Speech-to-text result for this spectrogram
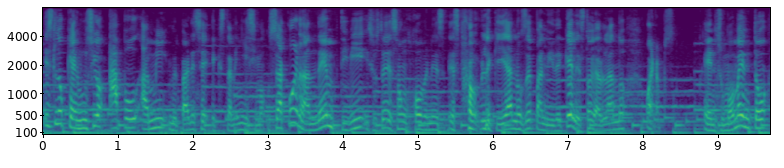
es lo que anunció Apple. A mí me parece extrañísimo. ¿Se acuerdan de MTV? Y si ustedes son jóvenes es probable que ya no sepan ni de qué le estoy hablando. Bueno, pues en su momento,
